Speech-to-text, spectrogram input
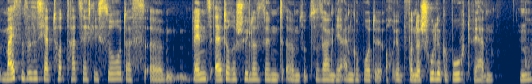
meistens ist es ja tatsächlich so, dass ähm, wenn es ältere Schüler sind, sozusagen die Angebote auch von der Schule gebucht werden. Ne?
